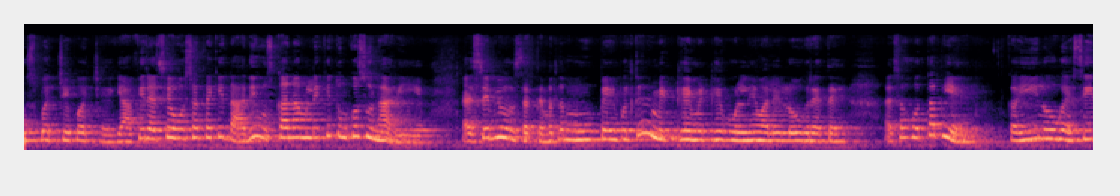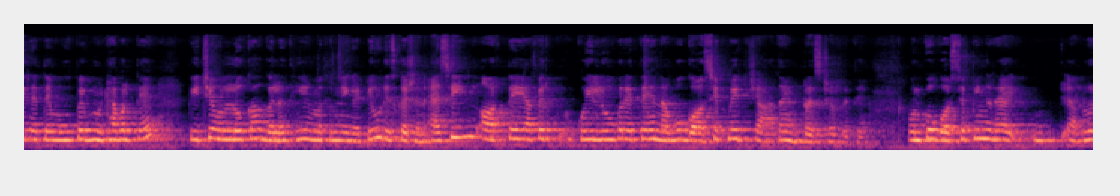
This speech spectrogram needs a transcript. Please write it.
उस बच्चे को अच्छा है? या फिर ऐसे हो सकता है कि दादी उसका नाम लेके तुमको सुना रही है? ऐसे भी हो सकता है। मतलब मुँह पे बोलते हैं मीठे मीठे बोलने वाले लोग रहते हैं। ऐसा होता भी है। कई लोग ऐसे ही रहते हैं, मुँह पे मीठा बोलते हैं, पीछे उन लोग का गलत ही मतलब निगेटिव डिस्कशन ऐसी औरतें या फिर कोई लोग रहते हैं ना, वो गॉसिप में ज़्यादा इंटरेस्टेड रहते हैं. उनको गॉसिपिंग चालू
